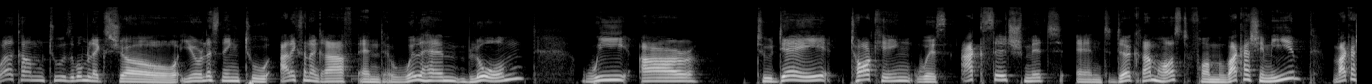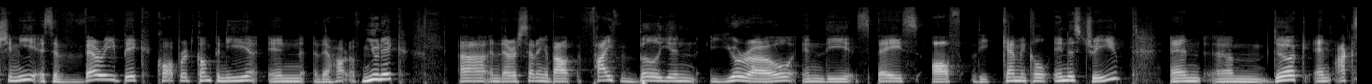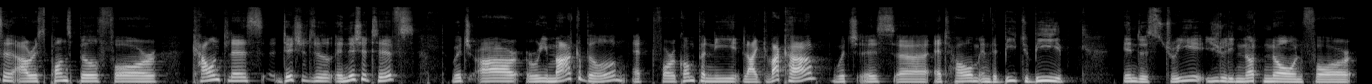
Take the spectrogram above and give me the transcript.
Welcome to the WimLex Show. You're listening to Alexander Graf and Willem Blom. We are today talking with Axel Schmidt and Dirk Ramhorst from Wacker Chemie. Wacker Chemie is a very big corporate company in the heart of Munich. Uh, and they're selling about 5 billion euro in the space of the chemical industry. And um, Dirk and Axel are responsible for countless digital initiatives which are remarkable at, for a company like Wacker, which is uh, at home in the B2B industry, usually not known for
